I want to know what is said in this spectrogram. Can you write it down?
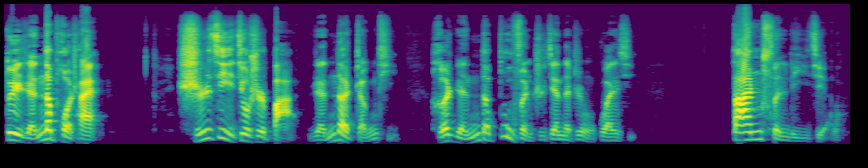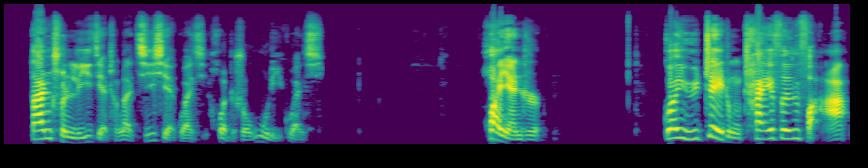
对人的破拆，实际就是把人的整体和人的部分之间的这种关系。单纯理解了，单纯理解成了机械关系或者说物理关系。换言之，关于这种拆分法，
